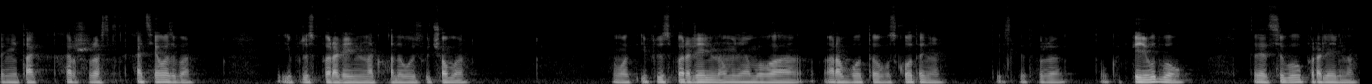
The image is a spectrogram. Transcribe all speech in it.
это не так хорошо растет, как хотелось бы. И плюс параллельно накладывалась учеба. Вот. И плюс параллельно у меня была работа в Ускотане. Если это уже какой-то период был, тогда это все было параллельно.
